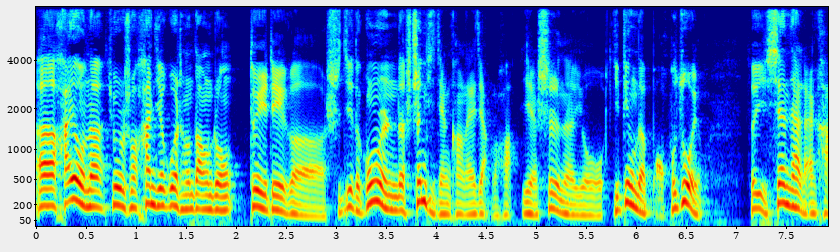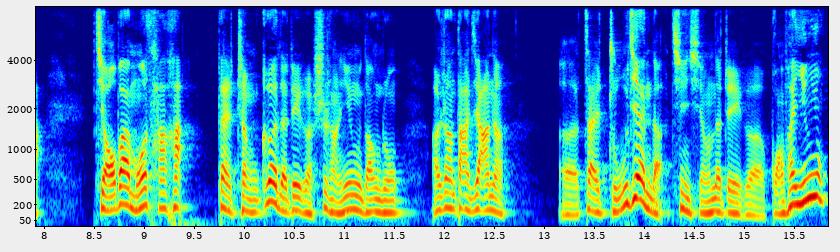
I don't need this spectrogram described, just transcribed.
呃，还有呢，就是说焊接过程当中，对这个实际的工人的身体健康来讲的话，也是呢有一定的保护作用。所以现在来看，搅拌摩擦焊在整个的这个市场应用当中啊，让大家呢，呃，在逐渐的进行的这个广泛应用。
